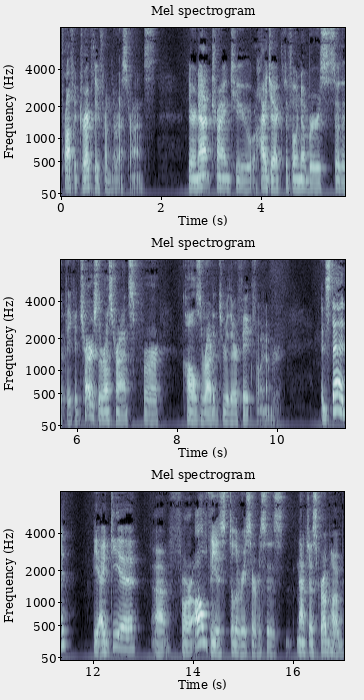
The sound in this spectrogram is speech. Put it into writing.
profit directly from the restaurants. They're not trying to hijack the phone numbers so that they can charge the restaurants for calls routed through their fake phone number. Instead, the idea uh, for all of these delivery services, not just Grubhub,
